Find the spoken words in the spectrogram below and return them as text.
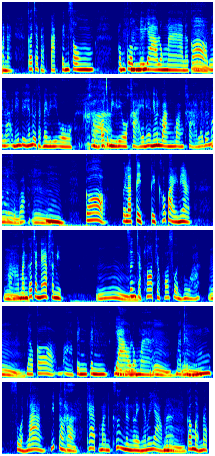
มันอะ ก็จะแบบตัดเป็นทรงกลมๆยาวๆลงมา แล้วก็เวลาอันนี้ดูฉันดูจากในวิดีโออ่าเขาจะมีวิดีโอขายอันนี้อันนี้มันวางวางขายแล้วด้วยมั้งรู้สึกว่า อืมอืมก็เวลาติดติดเข้าไปเนี่ยอ่ามันก็จะแนบสนิทอืม ซึ่งจะครอบเฉพาะส่วนหัวอืมแล้วก็อ่าเป็นเป็นยาวลงมาอืมาถึงอืมส่วนล่างนิดหน่อยค่ะแค่ประมาณครึ่งหนึ่งอะไรเงี้ยไม่ยาวมากอืมก็เหมือนแบบ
